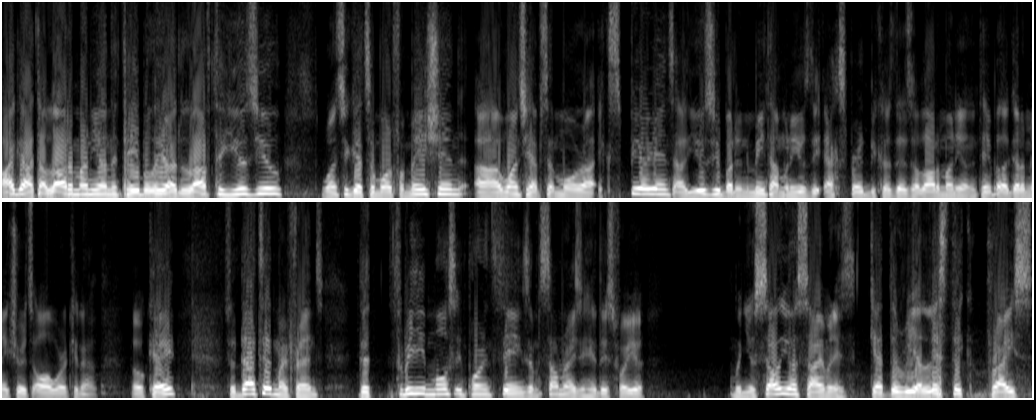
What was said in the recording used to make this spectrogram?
i got a lot of money on the table here. I'd love to use you once you get some more information, uh, once you have some more uh, experience, I'll use you. But in the meantime, I'm going to use the expert because there's a lot of money on the table. I got to make sure it's all working out. Okay? So that's it, my friends. The three most important things I'm summarizing here this for you. When you sell your assignment, is get the realistic price.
